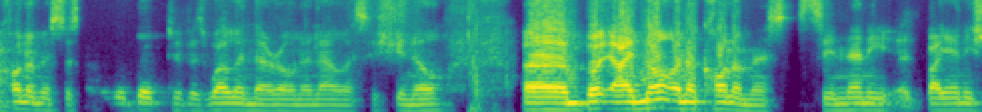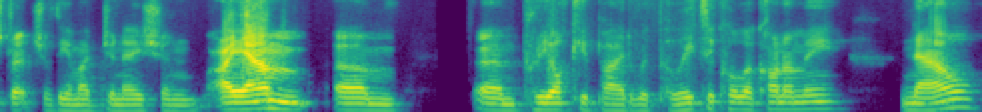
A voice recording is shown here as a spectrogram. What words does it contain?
economists are reductive as well in their own analysis, you know. Um, but I'm not an economist in any by any stretch of the imagination. I am um, um, preoccupied with political economy now.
